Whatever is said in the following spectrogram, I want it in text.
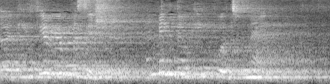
an inferior position and make them equal to men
